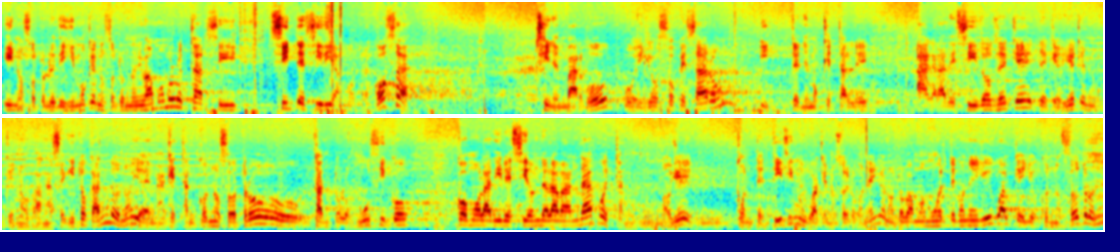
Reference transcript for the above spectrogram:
Y nosotros les dijimos que nosotros no íbamos a molestar si, si decidían otra cosa. Sin embargo, pues ellos sopesaron y tenemos que estarle agradecidos de que, de que oye, que, no- que nos van a seguir tocando, ¿no? Y además que están con nosotros, tanto los músicos como la dirección de la banda, pues están, oye, contentísimos, igual que nosotros con ellos. Nosotros vamos a muerte con ellos, igual que ellos con nosotros, ¿no?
